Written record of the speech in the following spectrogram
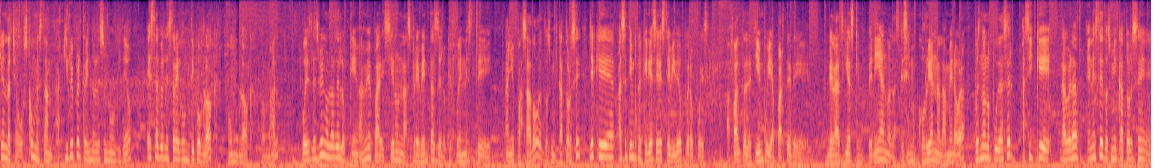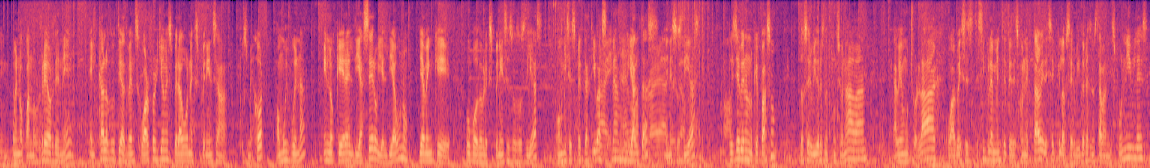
¿Qué onda chavos? ¿Cómo están? Aquí Reaper trayéndoles un nuevo video. Esta vez les traigo un tipo blog, un blog normal. Pues les vengo a hablar de lo que a mí me parecieron las preventas de lo que fue en este año pasado, 2014. Ya que hace tiempo que quería hacer este video, pero pues a falta de tiempo y aparte de, de las guías que me pedían o las que se me ocurrían a la mera hora, pues no lo pude hacer. Así que la verdad, en este 2014, bueno, cuando reordené el Call of Duty Advanced Warfare, yo me esperaba una experiencia pues mejor o muy buena en lo que era el día 0 y el día 1. Ya ven que hubo doble experiencia esos dos días, o mis expectativas eran muy altas en esos días. Pues ya vieron lo que pasó. Los servidores no funcionaban, había mucho lag, o a veces este, simplemente te desconectaba y decía que los servidores no estaban disponibles.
